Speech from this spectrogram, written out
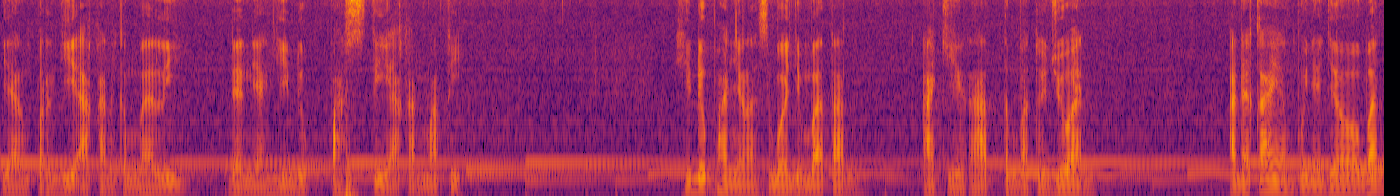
yang pergi akan kembali, dan yang hidup pasti akan mati. Hidup hanyalah sebuah jembatan, akhirat tempat tujuan. Adakah yang punya jawaban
